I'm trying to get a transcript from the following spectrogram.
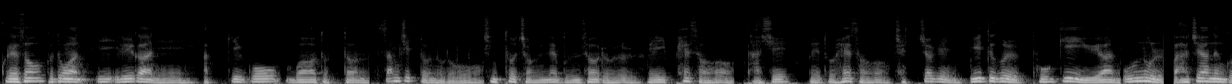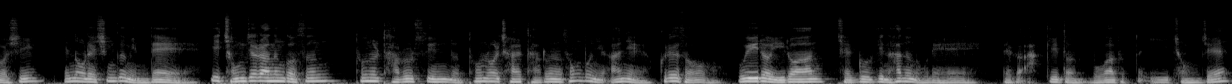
그래서 그동안 이 일간이 아끼고 모아뒀던 쌈짓돈으로 진토 정인의 문서를 매입해서 다시 매도해서 재적인 이득을 보기 위한 운을 맞이하는 것이 인월의 신금인데 이 정제라는 것은 돈을 다룰 수 있는 돈을 잘 다루는 성분이 아니에요. 그래서 오히려 이러한 제극인 하는 운에 내가 아끼던 모아뒀던 이 정제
